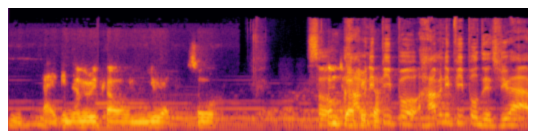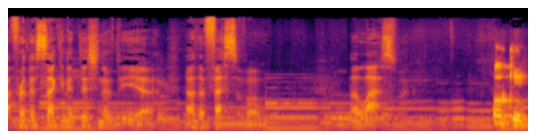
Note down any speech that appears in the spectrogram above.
like in America or in Europe. So So how many people? How many people did you have for the second edition of the uh, of the festival, the last one? okay,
